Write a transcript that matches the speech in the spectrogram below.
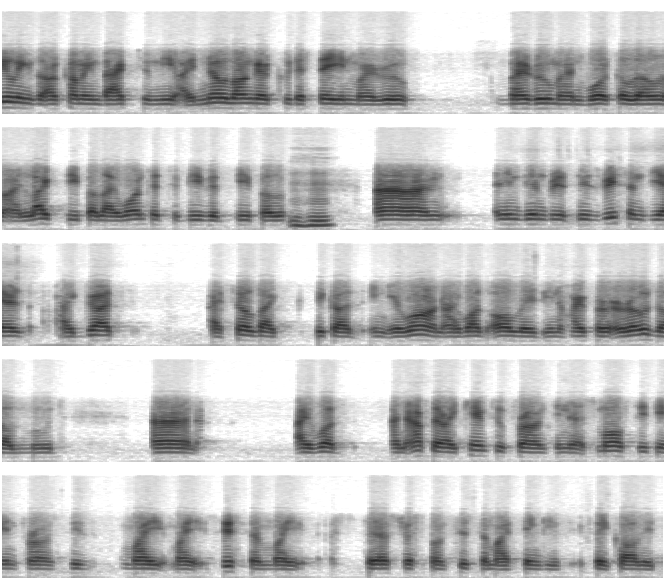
feelings are coming back to me. I no longer could stay in my room, my room and work alone. I liked people. I wanted to be with people. Mm-hmm. And in these recent years, I got, I felt like because in Iran I was always in hyper-arousal mood, and I was, and after I came to France in a small city in France, this, my my system, my stress response system, I think is, if they call it,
